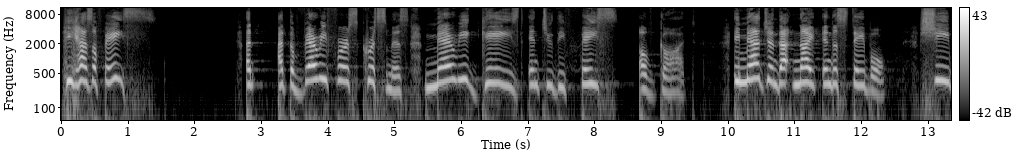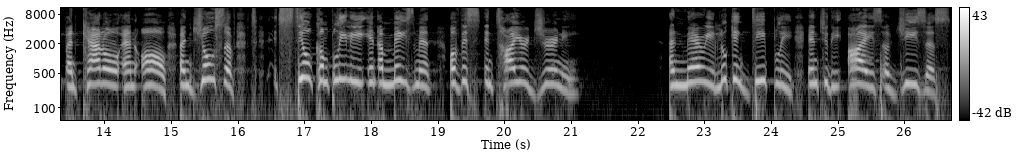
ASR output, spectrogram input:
He has a face. And at the very first Christmas, Mary gazed into the face of God. Imagine that night in the stable sheep and cattle and all. And Joseph, still completely in amazement of this entire journey. And Mary looking deeply into the eyes of Jesus,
